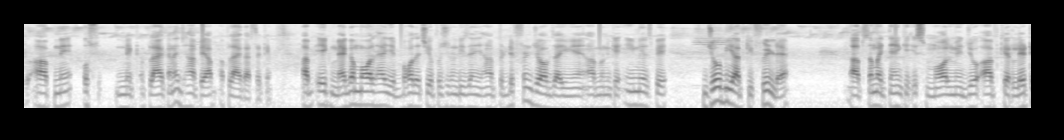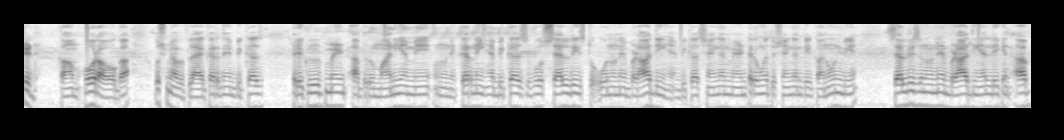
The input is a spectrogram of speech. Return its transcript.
तो आपने उस में अप्लाई करना है जहाँ पे आप अप्लाई कर सकें। अब एक मेगा मॉल है, ये बहुत अच्छी अपॉर्चुनिटीज़ हैं। यहाँ पे डिफरेंट जॉब्स आई हुई हैं। आप उनके ईमेल्स पे जो भी आपकी फ़ील्ड है आप समझते हैं कि इस मॉल में जो आपके रिलेटेड काम हो रहा होगा, उसमें आप अप्लाई कर दें बिकॉज़ रिक्रूटमेंट अब रोमानिया में उन्होंने करनी है बिकॉज़ वो सैलरीज़ तो उन्होंने बढ़ा दी हैं। बिकॉज़ शेंगन में एंटर हुए तो शेंगन के कानून भी हैं। सैलरीज़ उन्होंने बढ़ा दी हैं, लेकिन अब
